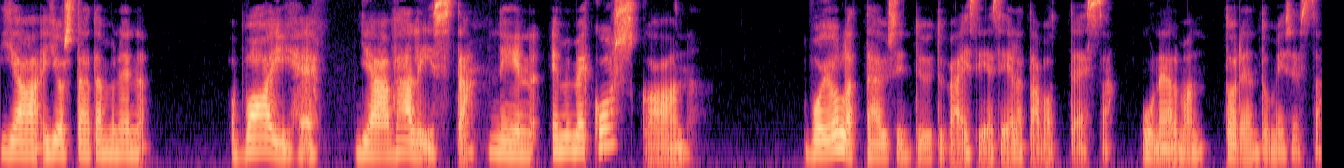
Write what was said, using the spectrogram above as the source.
Ja jos tämä tämmöinen vaihe jää välistä, niin emme me koskaan voi olla täysin tyytyväisiä siellä tavoitteessa, unelman todentumisessa,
